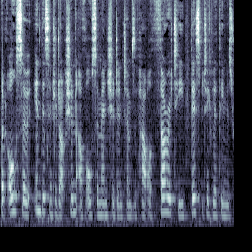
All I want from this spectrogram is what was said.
but also in this introduction, I've also mentioned in terms of how authority, this particular theme is,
